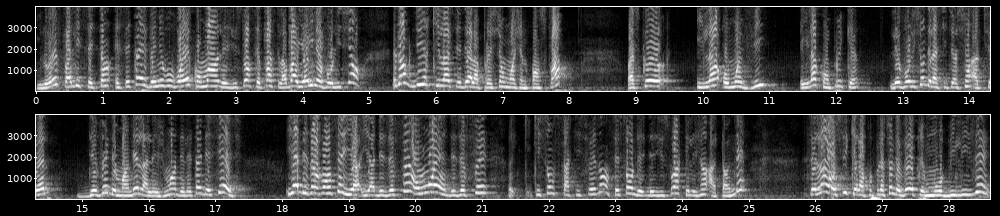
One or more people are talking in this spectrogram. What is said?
il aurait fallu sept ans, et sept ans est venu, vous voyez comment les histoires se passent là-bas, il y a une évolution. Et donc dire qu'il a cédé à la pression, moi je ne pense pas, parce qu'il a au moins vu, et il a compris que l'évolution de la situation actuelle devait demander l'allègement de l'état de siège. Il y a des avancées, il y a, il des effets, au moins des effets qui, sont satisfaisants. Ce sont des, histoires que les gens attendaient. C'est là aussi que la population devait être mobilisée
